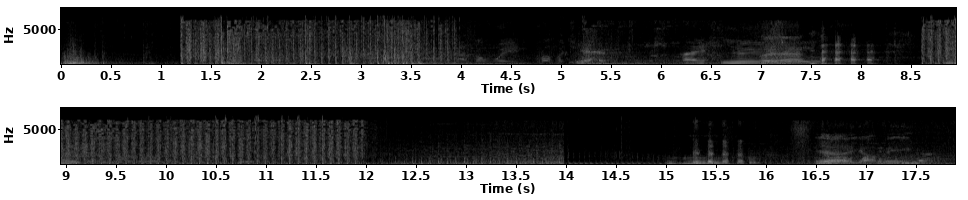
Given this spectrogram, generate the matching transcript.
That's a win. Proper job. Yes. Nice. Look at that. Yeah, you got me. yeah.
